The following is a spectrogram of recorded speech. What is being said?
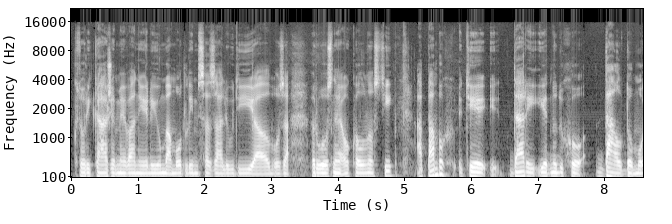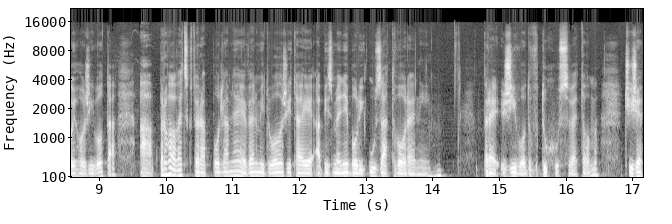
ktorý kážem evanelium a modlím sa za ľudí alebo za rôzne okolnosti. A pán Boh tie dary jednoducho dal do môjho života. A prvá vec, ktorá podľa mňa je veľmi dôležitá, je, aby sme neboli uzatvorení. Mm-hmm pre život v duchu svetom. Čiže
